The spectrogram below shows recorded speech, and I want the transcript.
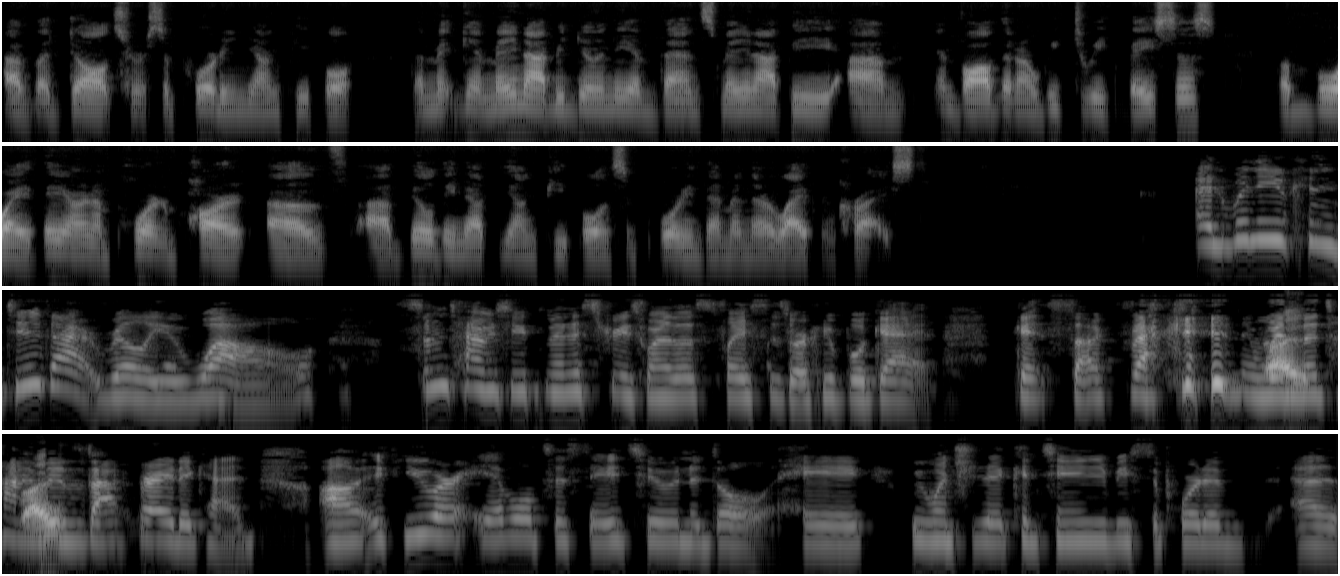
of adults who are supporting young people that, may, again, may not be doing the events, may not be um, involved in a week to week basis, but boy, they are an important part of uh, building up young people and supporting them in their life in Christ. And when you can do that really well, sometimes youth ministry is one of those places where people get get sucked back in when right, the time right. is back right again. Uh, if you are able to say to an adult, "Hey, we want you to continue to be supportive at, uh,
